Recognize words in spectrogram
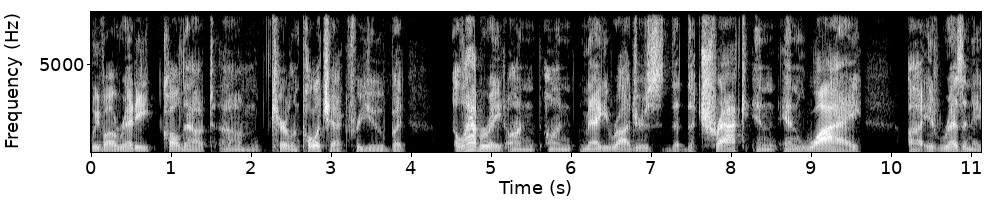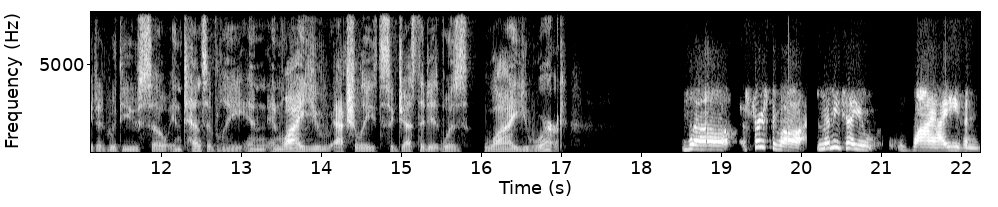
We've already called out um, Carolyn Polachek for you, but elaborate on on Maggie Rogers, the the track and and why uh, it resonated with you so intensively, and and why you actually suggested it was why you work. Well, first of all, let me tell you why I even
